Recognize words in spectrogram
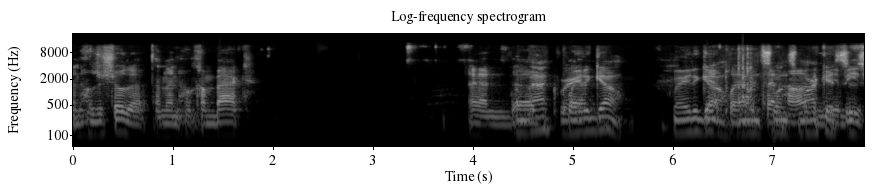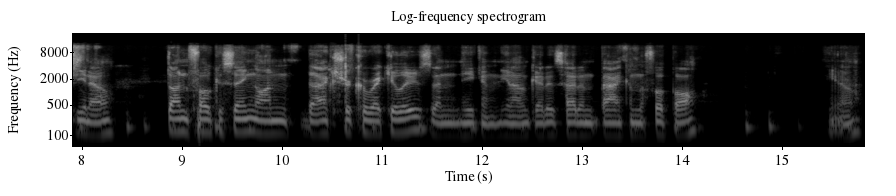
and he'll just show that, and then he'll come back and Come uh, back, ready to go, ready to go. Yeah, once once Hag and be a Marcus is you know done focusing on the extracurriculars, and he can you know get his head in, back in the football. You know.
